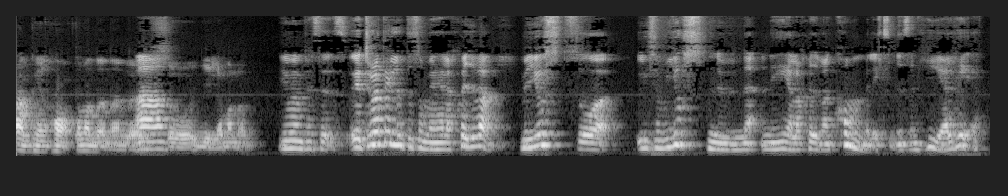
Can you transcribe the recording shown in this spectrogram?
Antingen hatar man den eller Ja. så gillar man den. Jo men precis. Och jag tror att det är lite som med hela skivan. Men just så, liksom just nu när, när hela skivan kommer liksom i sin helhet.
